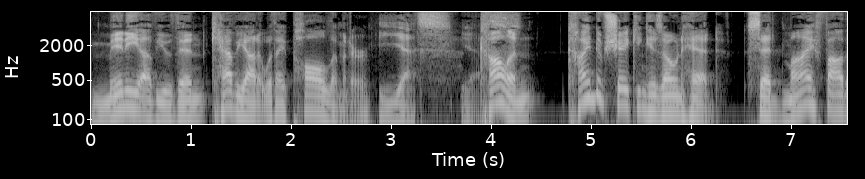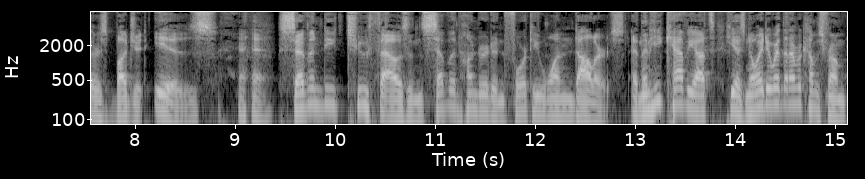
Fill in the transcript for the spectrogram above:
Many of you then caveat it with a Paul limiter. Yes. yes. Colin kind of shaking his own head said, My father's budget is $72,741. And then he caveats, he has no idea where the number comes from,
